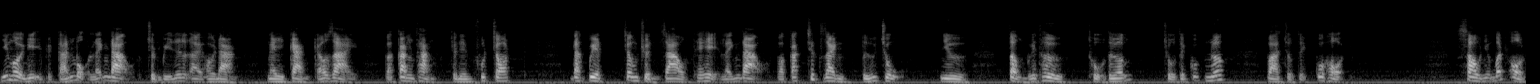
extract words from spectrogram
những hội nghị về cán bộ lãnh đạo chuẩn bị đến đại hội đảng ngày càng kéo dài và căng thẳng cho đến phút chót, đặc biệt trong chuyển giao thế hệ lãnh đạo và các chức danh tứ trụ như Tổng Bí thư, Thủ tướng, Chủ tịch Quốc nước và Chủ tịch Quốc hội. Sau những bất ổn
